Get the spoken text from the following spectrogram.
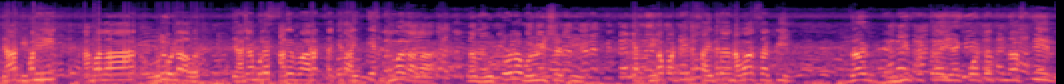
त्या ठिकाणी आम्हाला उडवलं त्याच्यामुळे साडेबारा टक्के साहित्य जन्म झाला. न भूतो ना भविष्यती त्या दिना पाटील साहेबांच्या नावासाठी जर भूमिपुत्र एकवटत नसतील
